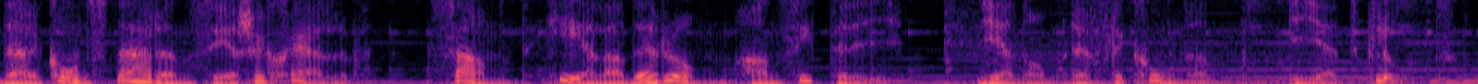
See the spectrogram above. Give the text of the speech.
där konstnären ser sig själv samt hela det rum han sitter i genom reflektionen i ett klot.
